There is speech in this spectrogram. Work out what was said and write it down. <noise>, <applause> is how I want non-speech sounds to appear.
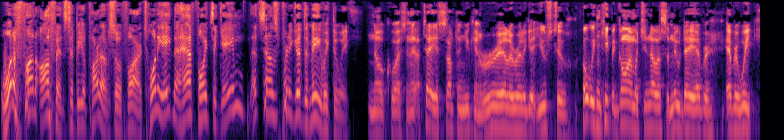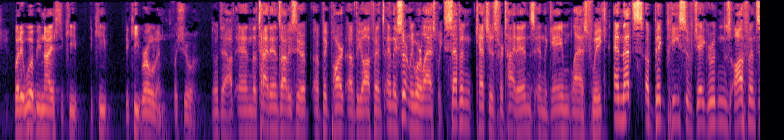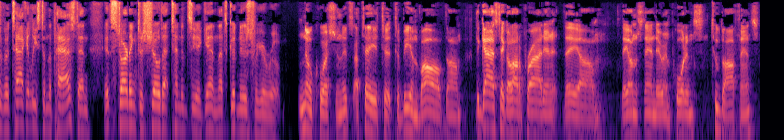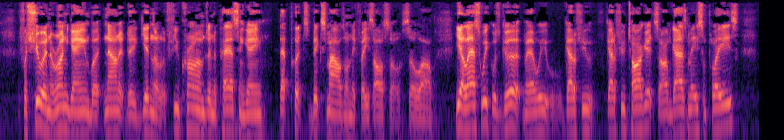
what a fun offense to be a part of so far. 28 and a half points a game. That sounds pretty good to me week to week. No question. I tell you, it's something you can really, really get used to. Hope we can keep it going, but you know, it's a new day every, every week, but it would be nice to keep, to keep, to keep rolling for sure. No doubt. And the tight ends obviously are a big part of the offense, and they certainly were last week. Seven catches for tight ends in the game last week. And that's a big piece of Jay Gruden's offensive attack, at least in the past, and it's starting to show that tendency again. That's good news for your room. No question. It's I tell you to to be involved. Um, the guys take a lot of pride in it. They um, they understand their importance to the offense for sure in the run game, but now that they're getting a few crumbs in the passing game, that puts big smiles on their face also. So, um, yeah, last week was good, man. We got a few, got a few targets. Um, guys made some plays.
